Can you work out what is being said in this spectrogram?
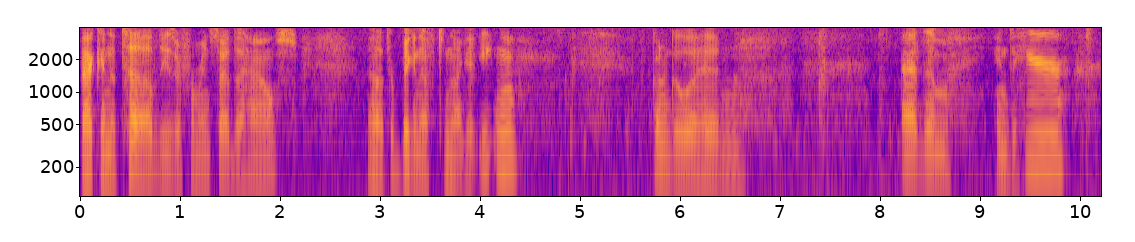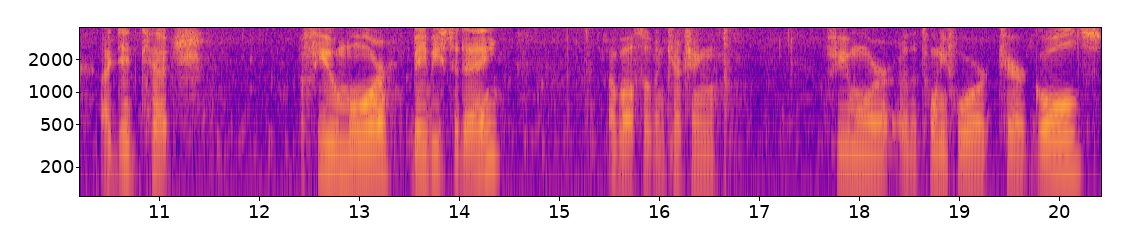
back in the tub. These are from inside the house. Now that they're big enough to not get eaten, I'm going to go ahead and add them into here. I did catch a few more babies today. I've also been catching a few more of the 24 karat golds.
